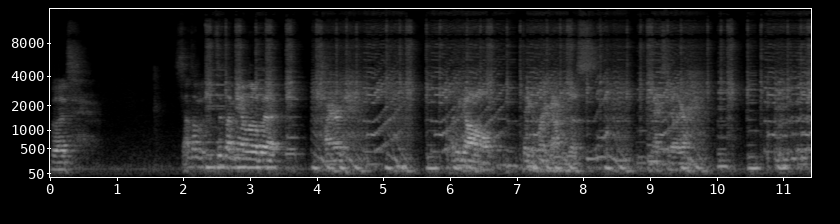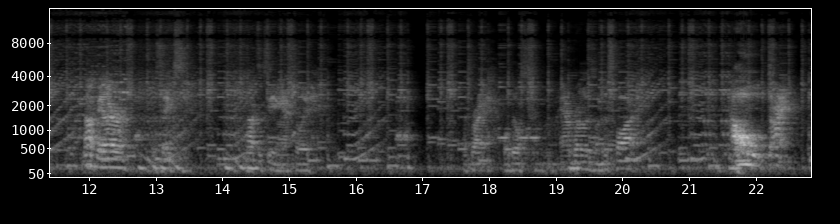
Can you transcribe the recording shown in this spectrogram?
But sounds like, since I'm getting a little bit tired, I think I'll take a break after this next failure. Not failure, mistakes. Not succeeding, actually. Right. We'll build some Hammer Brothers on this spot. Oh, darn it!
